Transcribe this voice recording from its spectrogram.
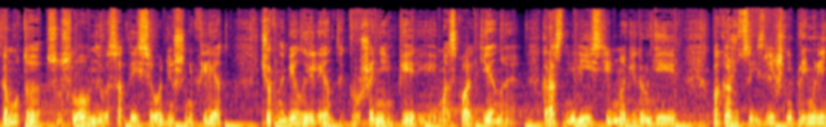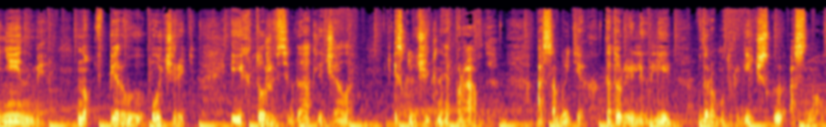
кому-то с условной высоты сегодняшних лет черно-белые ленты, крушение империи, Москва, Генуя, красные листья и многие другие покажутся излишне прямолинейными, но в первую очередь и их тоже всегда отличала исключительная правда о событиях, которые легли в драматургическую основу.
